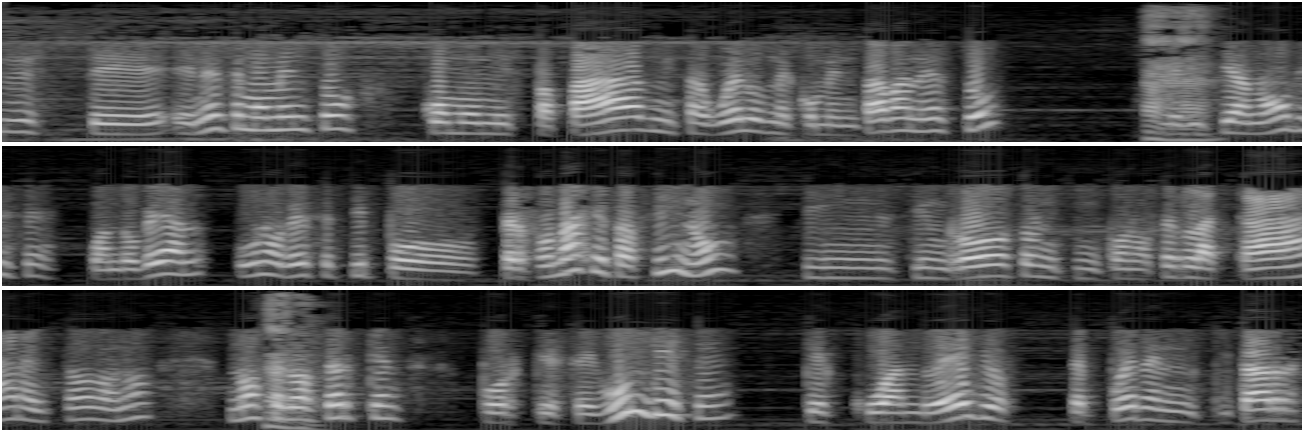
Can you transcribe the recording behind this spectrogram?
este, en ese momento, como mis papás, mis abuelos me comentaban esto, me decían, no, dice, cuando vean uno de ese tipo, personajes así, ¿no? Sin, sin rostro, ni sin conocer la cara y todo, ¿no? No se lo acerquen, porque según dice, que cuando ellos te pueden quitar,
